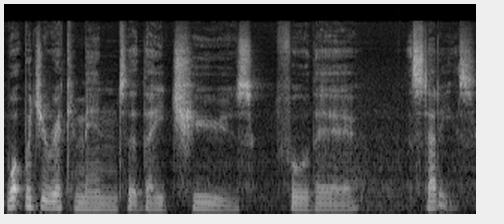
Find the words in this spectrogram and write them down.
what would you recommend that they choose for their studies?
